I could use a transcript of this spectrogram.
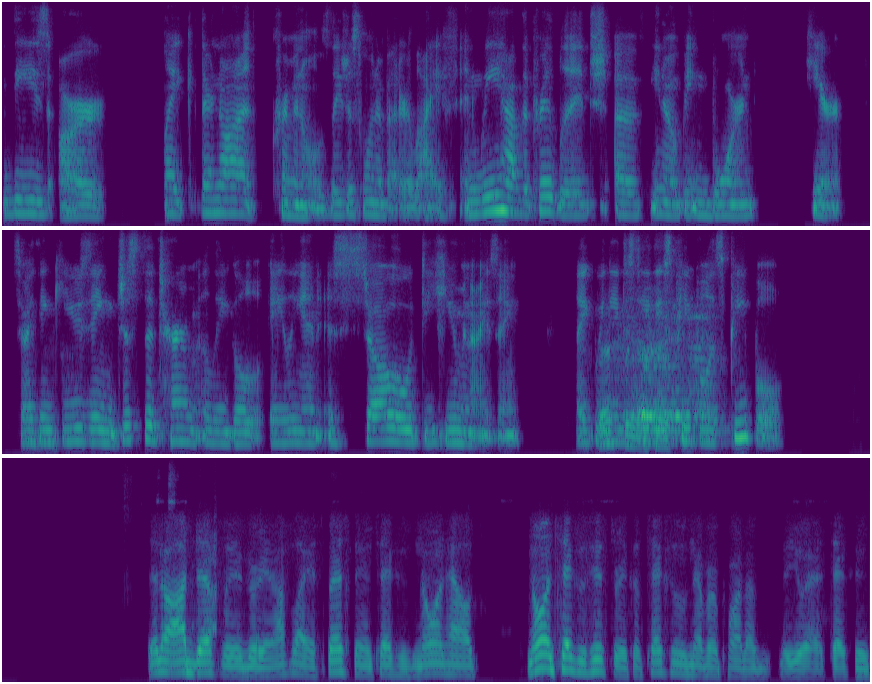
these are like they're not criminals. They just want a better life, and we have the privilege of you know being born here. So I think using just the term illegal alien is so dehumanizing. Like we need to see these people as people you know, I definitely agree, and I feel like, especially in Texas, knowing how, knowing Texas history, because Texas was never a part of the U.S. Texas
